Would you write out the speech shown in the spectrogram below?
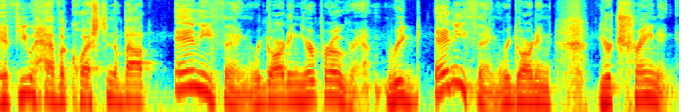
if you have a question about anything regarding your program, re- anything regarding your training,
